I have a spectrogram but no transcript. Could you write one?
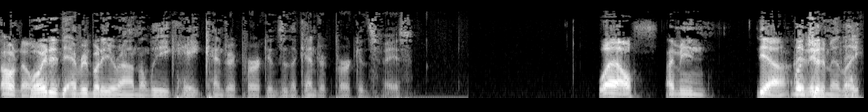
oh no, boy did everybody around the league hate Kendrick Perkins and the Kendrick Perkins face. Well, I mean, yeah, legitimately,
